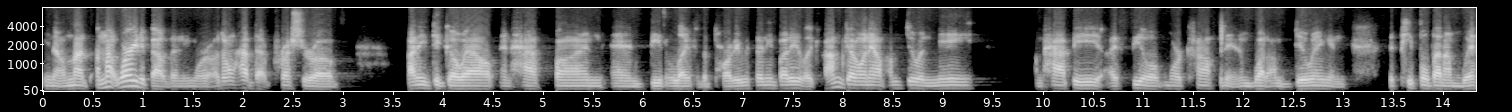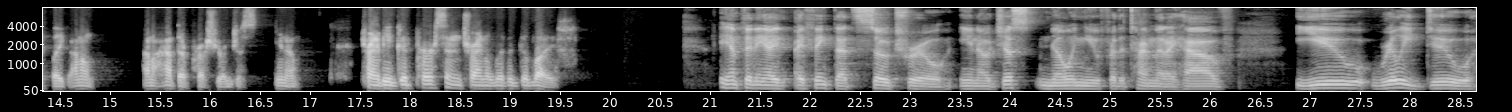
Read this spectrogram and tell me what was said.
you know, I'm not I'm not worried about it anymore. I don't have that pressure of I need to go out and have fun and be the life of the party with anybody. Like I'm going out, I'm doing me. I'm happy. I feel more confident in what I'm doing and the people that I'm with. Like I don't, I don't have that pressure. I'm just, you know, trying to be a good person and trying to live a good life. Anthony, I, I think that's so true. You know, just knowing you for the time that I have, you really do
